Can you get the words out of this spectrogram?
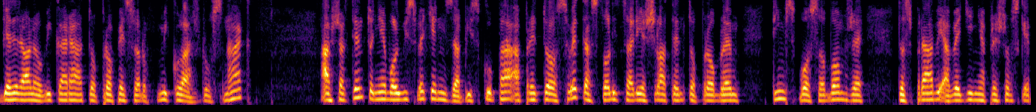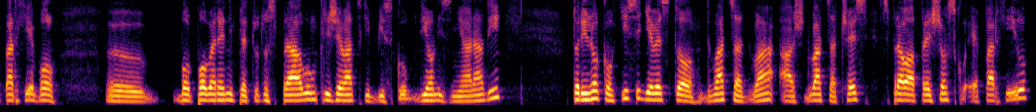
generálneho vikaráto profesor Mikuláš Rusnák. Avšak tento nebol vysvetený za biskupa a preto Sveta stolica riešila tento problém tým spôsobom, že do správy a vedenia Prešovskej eparchie bol, e, bol poverený pre túto správu križevacký biskup Dionys Niarady, ktorý v rokoch 1922 až 26 správal Prešovskú eparchiu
